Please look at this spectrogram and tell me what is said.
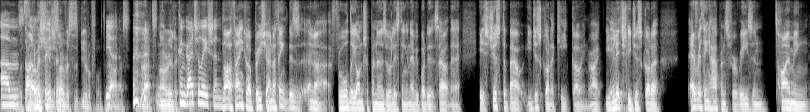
um It's so documentation. service is beautiful, to be Yeah. honest. Congrats. no, really. congratulations. No, thank you. I appreciate it. And I think there's, you know, for all the entrepreneurs who are listening and everybody that's out there, it's just about, you just got to keep going, right? You've Yeah. literally just got to, everything happens for a reason, timing.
